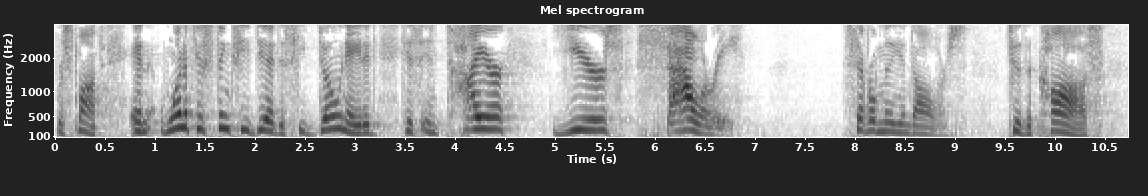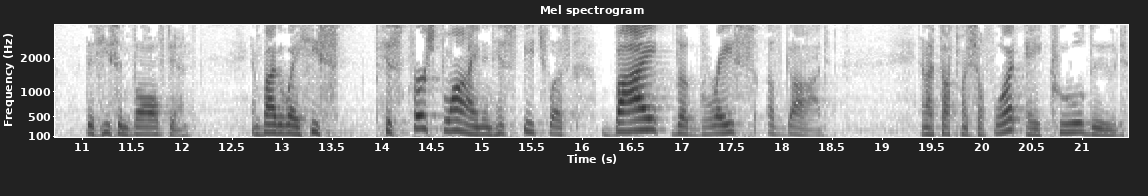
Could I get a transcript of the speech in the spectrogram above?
response. And one of his things he did is he donated his entire year's salary, several million dollars, to the cause that he's involved in. And by the way, he's, his first line in his speech was, by the grace of God. And I thought to myself, what a cool dude.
